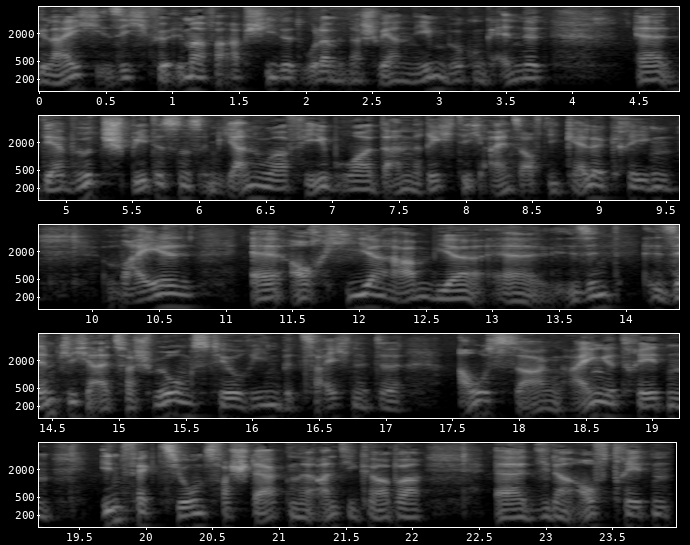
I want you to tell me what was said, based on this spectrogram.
gleich sich für immer verabschiedet oder mit einer schweren Nebenwirkung endet, äh, der wird spätestens im Januar, Februar dann richtig eins auf die Kelle kriegen, weil äh, auch hier haben wir, äh, sind sämtliche als Verschwörungstheorien bezeichnete Aussagen eingetreten, infektionsverstärkende Antikörper, äh, die da auftreten.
